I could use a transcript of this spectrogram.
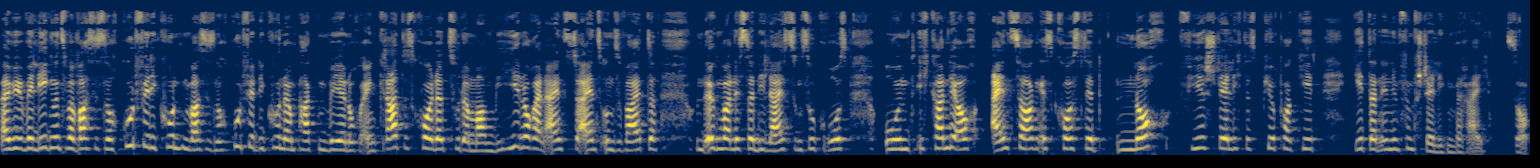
weil wir überlegen uns mal, was ist noch gut für die Kunden, was ist noch gut für die Kunden, dann packen wir ja noch einen Gratis-Call dazu, dann machen wir hier noch ein 1 zu 1 und so weiter. Und irgendwann ist dann die Leistung so groß. Und ich kann dir auch eins sagen, es kostet noch vierstellig, das Pure-Paket geht dann in den fünfstelligen Bereich. So.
